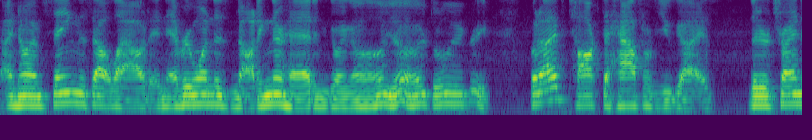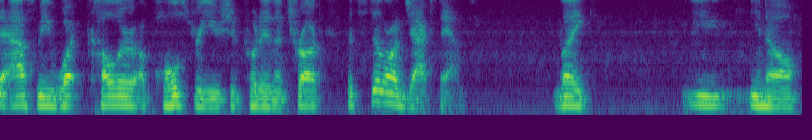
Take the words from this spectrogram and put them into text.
i know i'm saying this out loud and everyone is nodding their head and going oh yeah i totally agree but i've talked to half of you guys that are trying to ask me what color upholstery you should put in a truck that's still on jack stands. Like, you you know,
